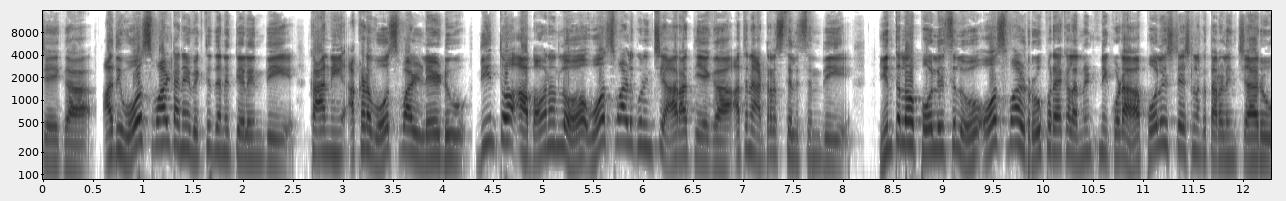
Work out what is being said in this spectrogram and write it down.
చేయగా అది ఓస్వాల్ట్ అనే వ్యక్తిదని తేలింది. కానీ అక్కడ ఓస్వాల్డ్ లేడు. దీంతో ఆ భవనంలో ఓస్వాల్డ్ గురించి ఆరా తీయగా అతని అడ్రస్ తెలిసింది. ఇంతలో పోలీసులు ఓస్వాల్డ్ రూపురేఖలన్నింటినీ కూడా పోలీస్ స్టేషన్లకు తరలించారు.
